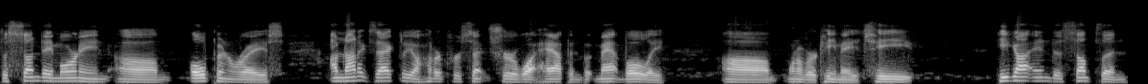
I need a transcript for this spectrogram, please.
the Sunday morning um, open race. I'm not exactly 100% sure what happened, but Matt Boley, um, one of our teammates, he he got into something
